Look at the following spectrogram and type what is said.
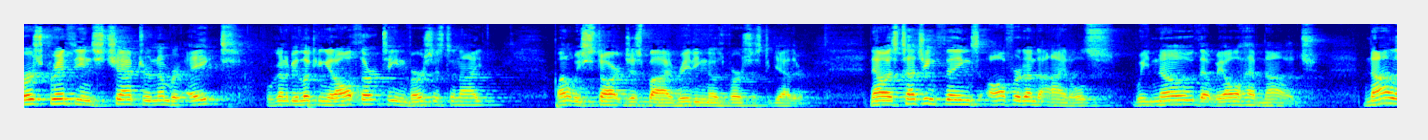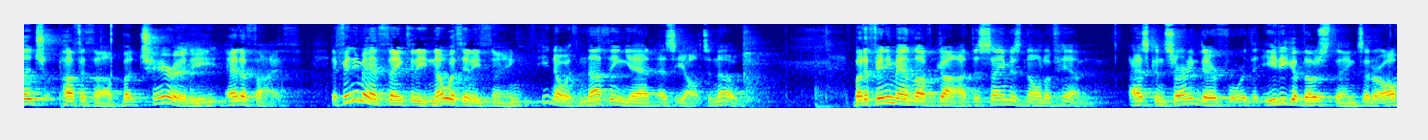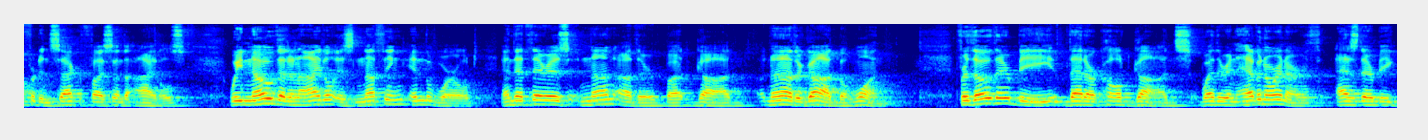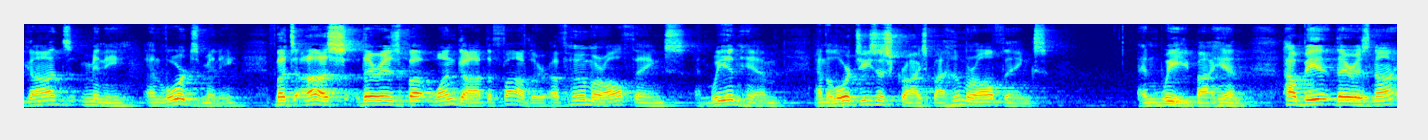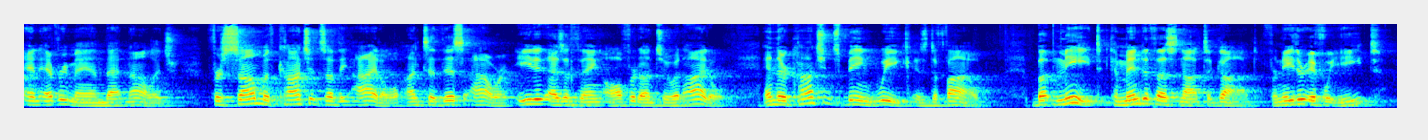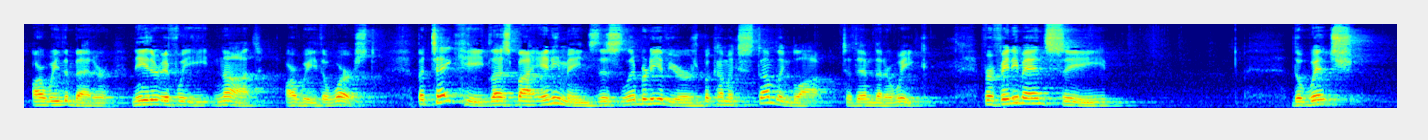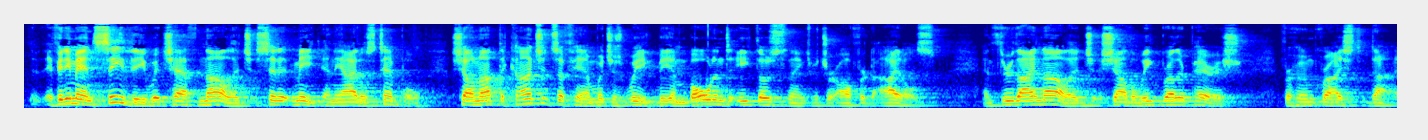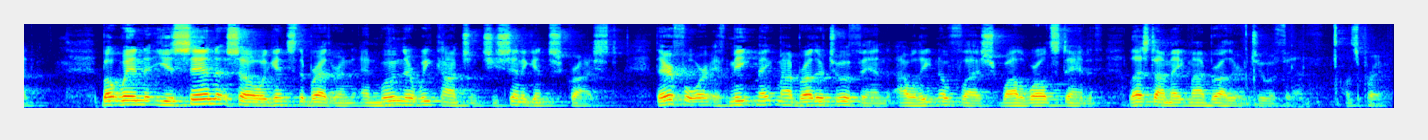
1 Corinthians chapter number 8. We're going to be looking at all 13 verses tonight. Why don't we start just by reading those verses together? Now, as touching things offered unto idols, we know that we all have knowledge. Knowledge puffeth up, but charity edifieth. If any man think that he knoweth anything, he knoweth nothing yet as he ought to know. But if any man love God, the same is known of him. As concerning, therefore, the eating of those things that are offered in sacrifice unto idols, we know that an idol is nothing in the world, and that there is none other but God, none other God but one. For though there be that are called gods, whether in heaven or in earth, as there be gods many and lords many, but to us there is but one God, the Father, of whom are all things, and we in him, and the Lord Jesus Christ, by whom are all things, and we by him. Howbeit there is not in every man that knowledge. For some with conscience of the idol unto this hour eat it as a thing offered unto an idol, and their conscience being weak is defiled. But meat commendeth us not to God, for neither if we eat are we the better, neither if we eat not are we the worst. But take heed lest by any means this liberty of yours become a stumbling block to them that are weak. For if any man see the which if any man see thee which hath knowledge sit at meat in the idol's temple, Shall not the conscience of him which is weak be emboldened to eat those things which are offered to idols? And through thy knowledge shall the weak brother perish, for whom Christ died. But when you sin so against the brethren and wound their weak conscience, you sin against Christ. Therefore, if meat make my brother to offend, I will eat no flesh while the world standeth, lest I make my brother to offend. Let's pray.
